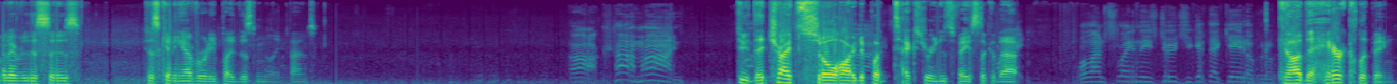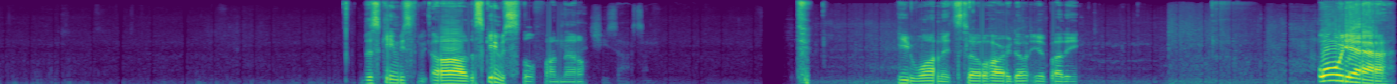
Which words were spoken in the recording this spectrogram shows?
Whatever this is. Just kidding, I've already played this a million times. Oh, come on. Dude, they tried so hard to put texture in his face. Look at that. Alright, While I'm slaying these dudes, you get that gate open. okay? God, the hair clipping. This game used to be. Oh, this game is still fun though. She's awesome. You want it so hard, don't you, buddy? Oh yeah!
